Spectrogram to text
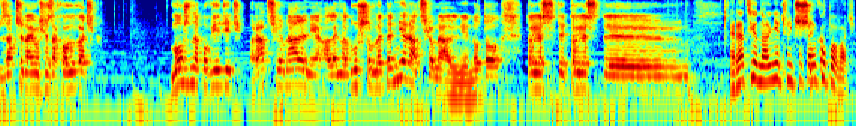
zaczynają się zachowywać, można powiedzieć, racjonalnie, ale na dłuższą metę nieracjonalnie. No to, to jest. To jest yy... Racjonalnie, czyli przestają kupować.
